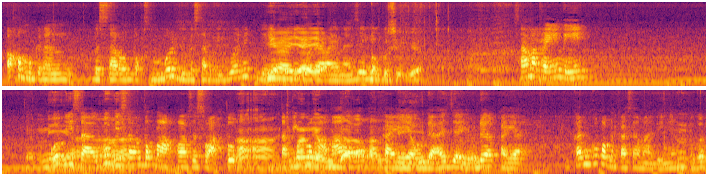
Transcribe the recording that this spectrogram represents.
oh kemungkinan besar untuk sembuh lebih besar di gue nih. Jadi Iya iya gue iya. relain aja Bagus gitu. sih ya. Sama kayak ini, gue ya, bisa, gue ah. bisa untuk melakukan sesuatu, Ah, ah, tapi gue ya nggak mau kayak ya udah aja, ya udah kayak kan gue komunikasi sama adiknya, Hmm. gitu gue,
